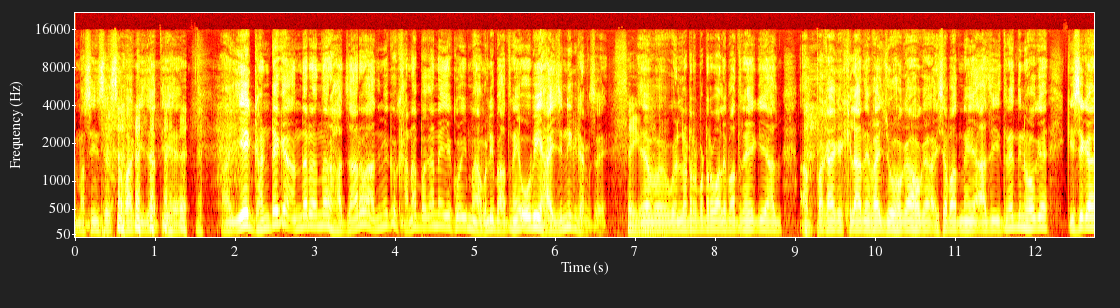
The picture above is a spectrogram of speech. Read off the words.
मशीन से सफ़ा की जाती है। हाँ, एक घंटे के अंदर अंदर हज़ारों आदमी को खाना पकाना ये कोई मामूली बात नहीं वो भी हाइजीनिक ढंग से। ये वो लटर पटर वाले बात नहीं कि आज आप पका के खिला दें भाई जो होगा होगा ऐसा बात नहीं। है आज इतने दिन हो गए किसी का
